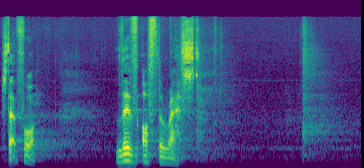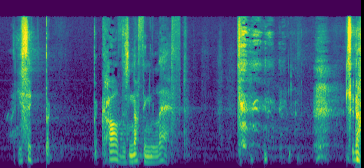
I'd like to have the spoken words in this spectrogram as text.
Step four live off the rest. You say, but Carl, there's nothing left. you know,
